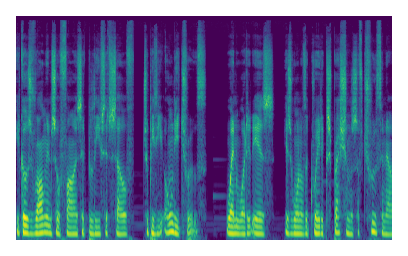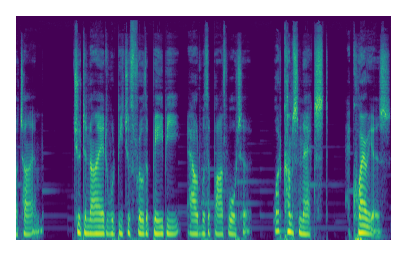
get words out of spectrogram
It goes wrong insofar as it believes itself to be the only truth, when what it is is one of the great expressions of truth in our time. To deny it would be to throw the baby out with the bathwater. What comes next? Aquarius,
